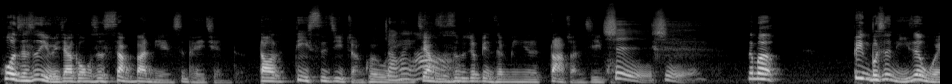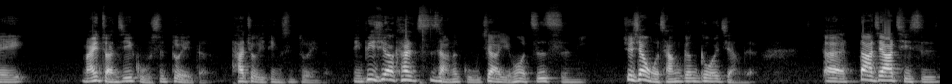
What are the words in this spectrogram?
或者是有一家公司上半年是赔钱的，到第四季转亏为盈，这样子是不是就变成明年的大转机股？是是。那么，并不是你认为买转机股是对的，它就一定是对的。你必须要看市场的股价有没有支持你，就像我常跟各位讲的，呃，大家其实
